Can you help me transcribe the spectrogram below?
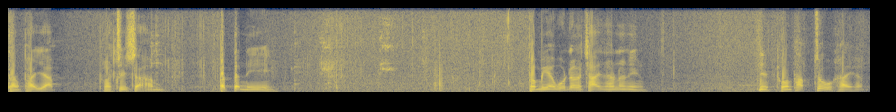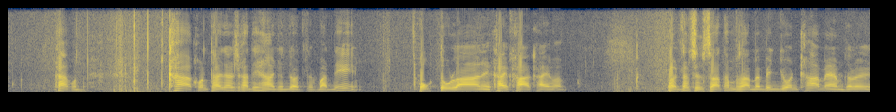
ทางพายัพกบฏที่สามปัตตานีพอมีอาวุธแล้วก็ใช้เท่านั้นเองเนี่ยกองทัพสู้ใครครับฆ่าคนฆ่าคนไทยรัชกาลที่ห้าจนจนถึงบัดนี้ หกตุลาเนี่ยใครฆ่าใครครับเพราะนักศึกษาธรรมศาสตร์มันเป็นโยนฆ่าแม่มันซะเลย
